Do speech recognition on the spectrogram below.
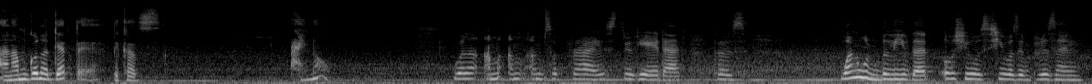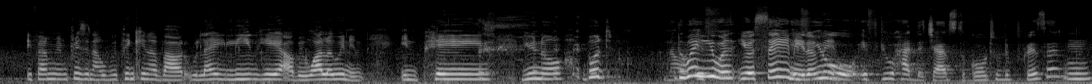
and i'm gonna get there because i know Well, I'm, I'm, I'm surprised to hear that because one would believe that, oh, she was, she was in prison. If I'm in prison, I'll be thinking about, will I leave here? I'll be wallowing in, in pain, you know. But the way you were, you're saying it, if I you mean, if you had the chance to go to the prison mm.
